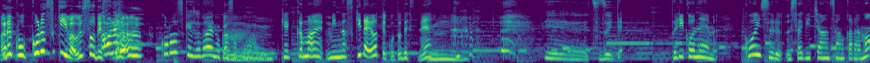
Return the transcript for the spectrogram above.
あれ？コッコロスキーは嘘ですか？コロスケじゃないのか、そこは、うん。結果まあみんな好きだよってことですね、えー続いて。プリコネーム恋するうさぎちゃんさんからの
